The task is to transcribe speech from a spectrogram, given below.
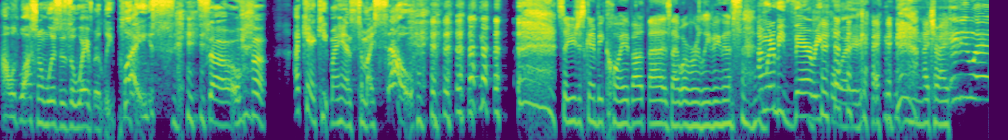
I was watching Wizards of Waverly Place. so I can't keep my hands to myself. so you're just going to be coy about that? Is that where we're leaving this? I'm going to be very coy. okay. I tried. Anyway.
